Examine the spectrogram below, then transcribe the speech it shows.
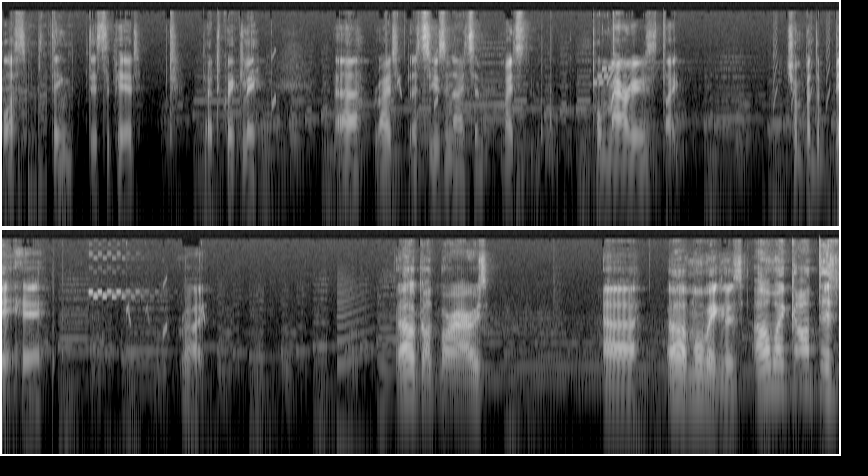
wasp thing disappeared that quickly. Uh, right, let's use an item. My poor Mario's like chomping the bit here. Right. Oh god, more arrows. Uh, oh, more wigglers. Oh my god, there's,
